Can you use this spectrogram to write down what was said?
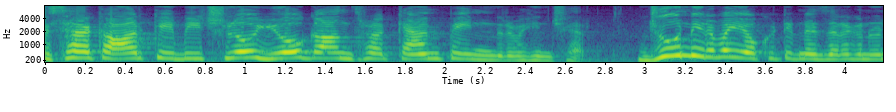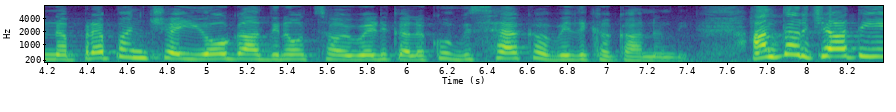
విశాఖ ఆర్కే బీచ్లో యోగాంధ్ర క్యాంపెయిన్ నిర్వహించారు. జూన్ ఇరవై ఒకటిన జరగనున్న ప్రపంచ యోగా దినోత్సవ వేడుకలకు విశాఖ వేదిక కానుంది. అంతర్జాతీయ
